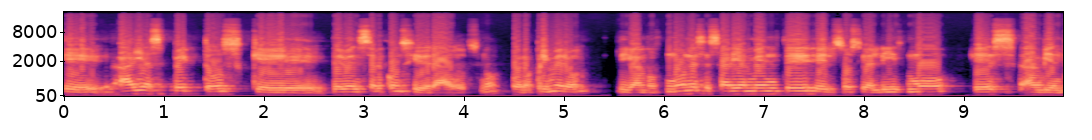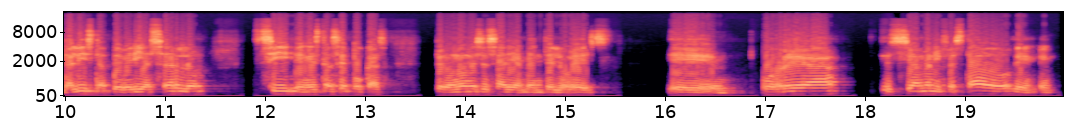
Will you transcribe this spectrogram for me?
eh, hay aspectos que deben ser considerados, ¿no? Bueno, primero, digamos, no necesariamente el socialismo es ambientalista, debería serlo, sí, en estas épocas, pero no necesariamente lo es. Correa se ha manifestado en,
